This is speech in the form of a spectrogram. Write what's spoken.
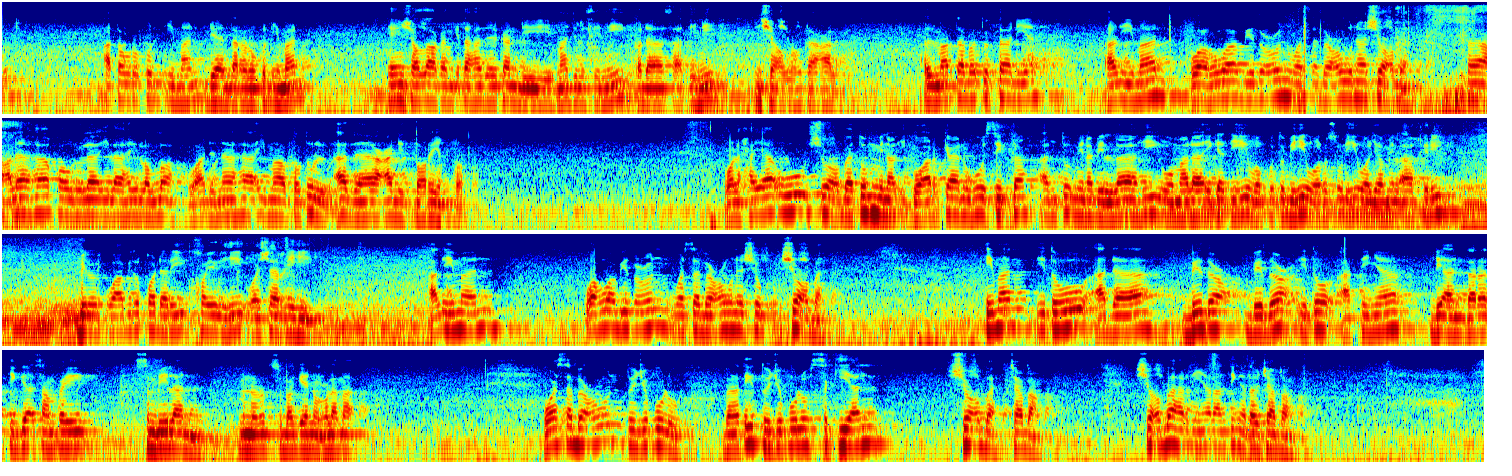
atau rukun iman di antara rukun iman yang insya Allah akan kita hadirkan di majelis ini pada saat ini insya Allah taala. Al-martabatu tsaniyah al-iman wa huwa bid'un wa sab'una syu'bah. Fa'alaha qawlu la ilaha illallah wa adnaha imatatul adha 'anit tariq. Wal haya'u syu'batun minal wa arkanuhu sittah an tu'mina billahi wa malaikatihi wa kutubihi wa rusulihi wal yawmil akhir bil wa bil qadari khairihi wa syarrihi. Al iman wa huwa bid'un wa sab'una syu'bah. Iman itu ada bid'ah bid'ah itu artinya di antara 3 sampai 9 menurut sebagian ulama. Wa sab'un 70 Berarti 70 sekian syu'bah cabang. Syu'bah artinya ranting atau cabang.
